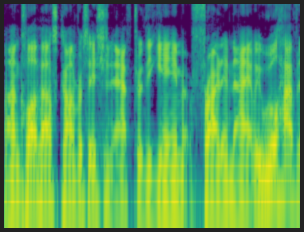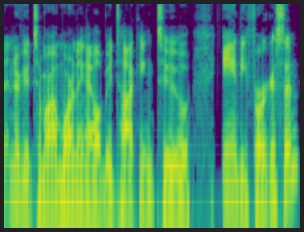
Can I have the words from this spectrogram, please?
on Clubhouse Conversation after the game Friday night. We will have an interview tomorrow morning. I will be talking to Andy Ferguson.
